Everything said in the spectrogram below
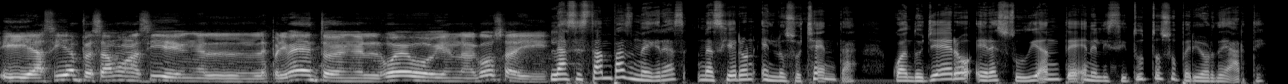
y así empezamos así en el experimento, en el juego y en la cosa. Y... Las estampas negras nacieron en los 80, cuando Yero era estudiante en el Instituto Superior de Arte.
